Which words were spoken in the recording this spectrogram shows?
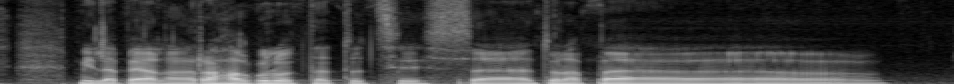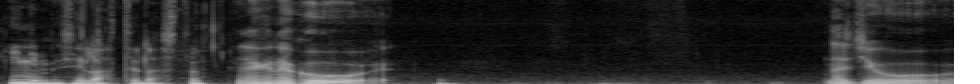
mille peale on raha kulutatud, siis äh, tuleb äh, inimesi lahti lasta. aga nagu nad ju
